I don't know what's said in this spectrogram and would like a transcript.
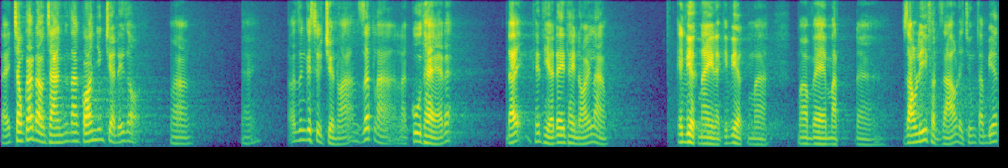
đấy, trong các đạo tràng chúng ta có những chuyện đấy rồi. À, đấy, đó những cái sự chuyển hóa rất là, là cụ thể đấy. Đấy thế thì ở đây thầy nói là cái việc này là cái việc mà, mà về mặt à, giáo lý phật giáo để chúng ta biết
